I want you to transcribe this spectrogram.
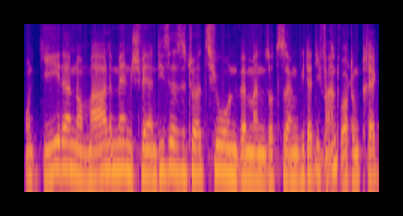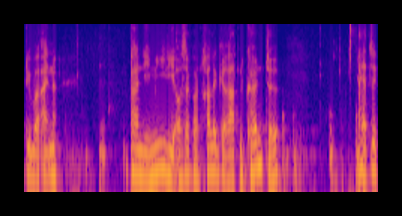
und jeder normale Mensch wäre in dieser Situation, wenn man sozusagen wieder die Verantwortung trägt über eine Pandemie, die außer Kontrolle geraten könnte, hätte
